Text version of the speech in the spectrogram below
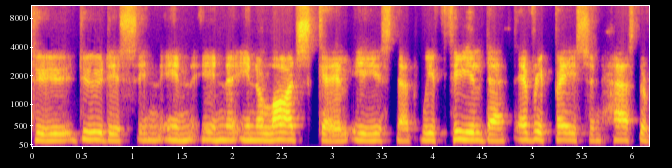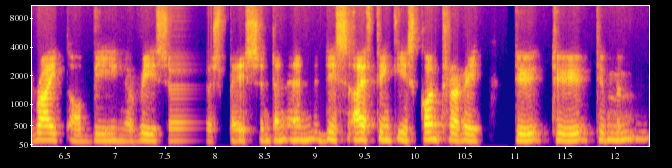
to do this in, in, in, in a large scale is that we feel that every patient has the right of being a research patient. And, and this, I think, is contrary to, to, to,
